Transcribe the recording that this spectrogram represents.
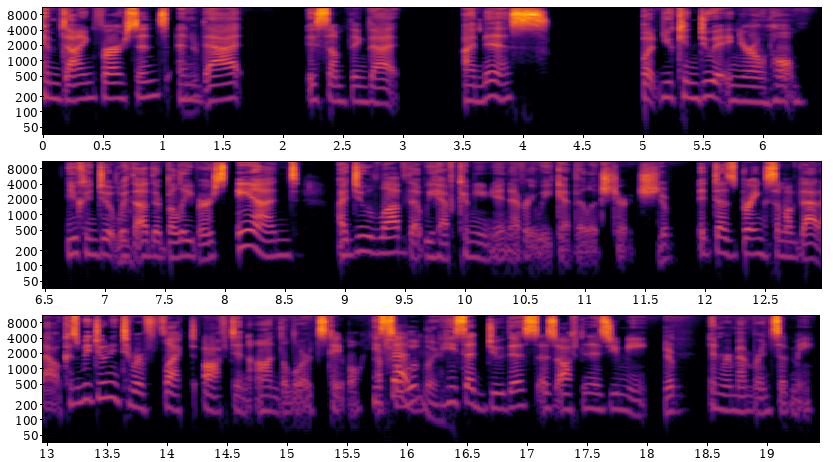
him dying for our sins. And Yep. that is something that I miss, but you can do it in your own home. You can do it with other believers. And I do love that we have communion every week at Village Church. Yep. It does bring some of that out because we do need to reflect often on the Lord's table. He Absolutely. said, He said, do this as often as you meet Yep. in remembrance of me.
